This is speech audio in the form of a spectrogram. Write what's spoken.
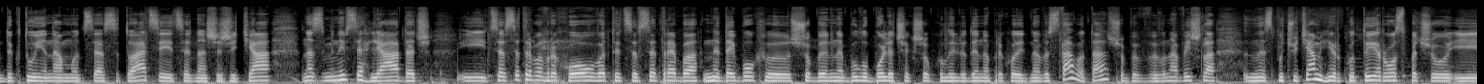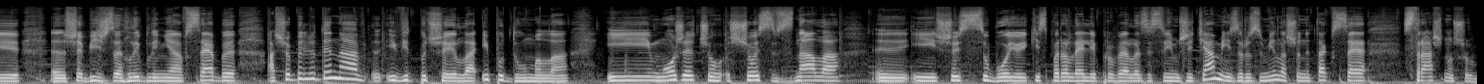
диктує нам ця ситуація, це наше життя. Нас змінився глядач, і це все треба враховувати. Це все треба, не дай Бог, щоб не було боляче, щоб коли людина приходить на виставу, та щоб вона вийшла не з почуттям гіркоти гіркоти, розпачу і е, ще більш заглиблення в себе. А щоб людина і відпочила, і подумала, і може щось знала, е, і щось з собою, якісь паралелі провела зі своїм життям, і зрозуміла, що не так все страшно, що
